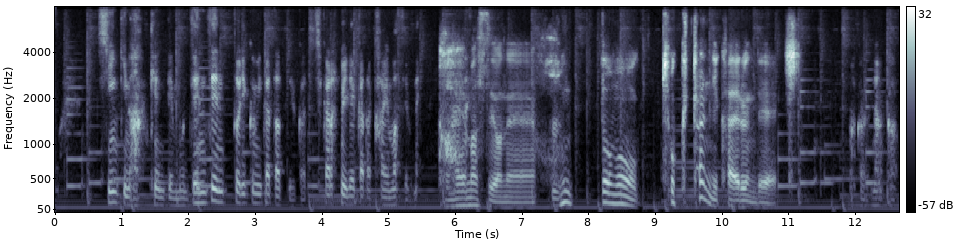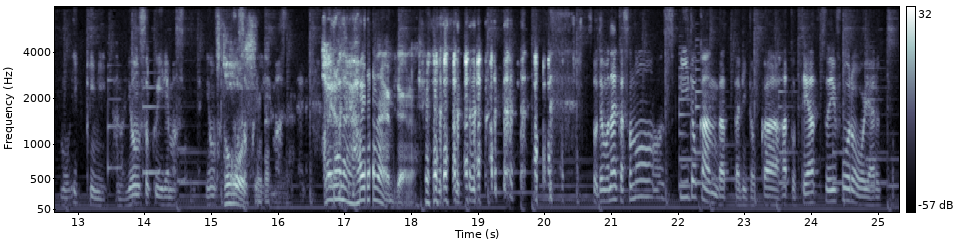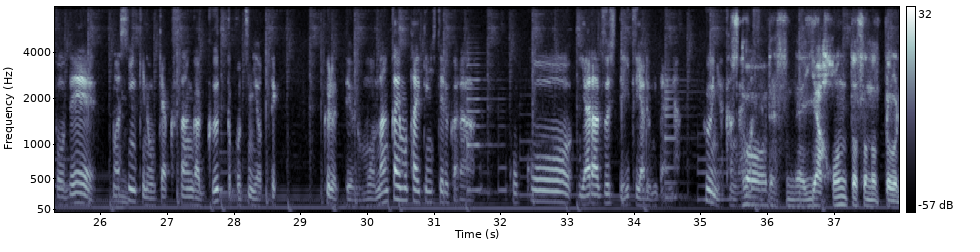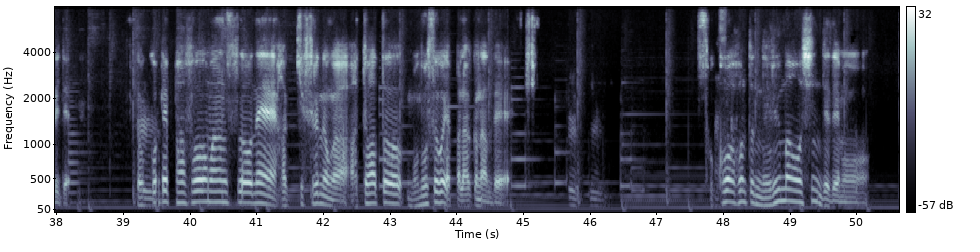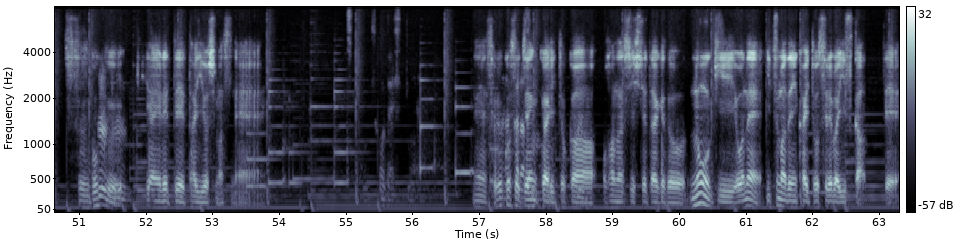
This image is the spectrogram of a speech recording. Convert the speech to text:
新規の案件ってもう全然取り組み方っていうか力の入れ方変えますよね。変えますよね。ほんともう極端に変えるんで。わかる。なんかもう一気にあの4足入れますみたいな。4足そう4ですね足入れますみたいな。入らない入らないみたいな。そうでもなんかそのスピード感だったりとか、あと手厚いフォローをやることで、まあ、うん新規のお客さんがぐっとこっちに寄ってくるっていうのも何回も体験してるから、ここをやらずしていつやるみたいな風には考えますよそうですね。いや、ほんとその通りで。そこでパフォーマンスをね、発揮するのが後々ものすごいやっぱ楽なんで、うんうん。そこは本当寝る間を惜しんででも、すごうんうくん気合い入れて対応しますね。そうね。ね、それこそ前回とかお話ししてたけど、納期をね、いつまでに回答すればいいですかって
